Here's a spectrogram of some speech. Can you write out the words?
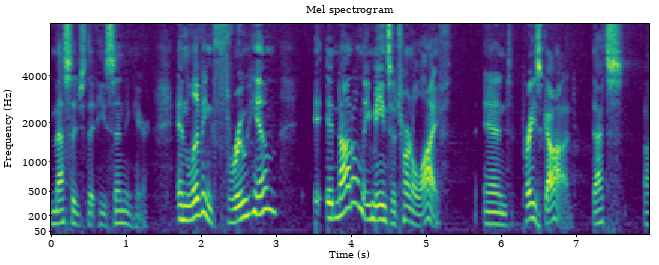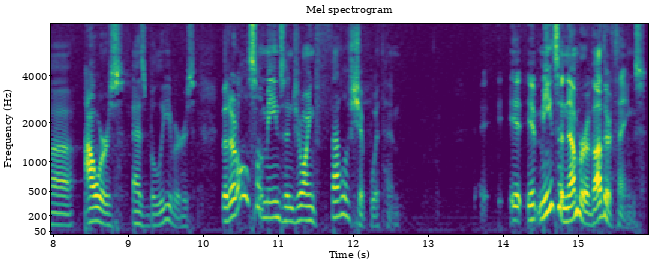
message that he's sending here. And living through him, it, not only means eternal life, and praise God, that's uh, ours as believers, but it also means enjoying fellowship with him. It, it means a number of other things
